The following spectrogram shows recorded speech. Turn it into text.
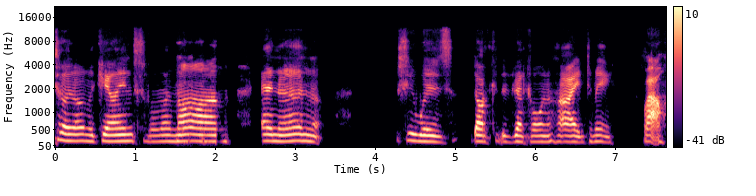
turned on the killings for my mom, and then she was Dr. Jekyll and Hyde to me. Wow,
